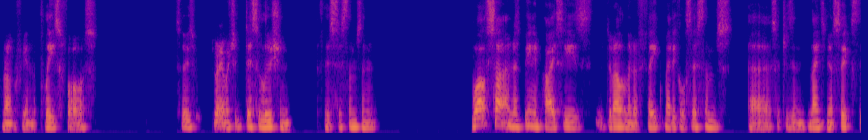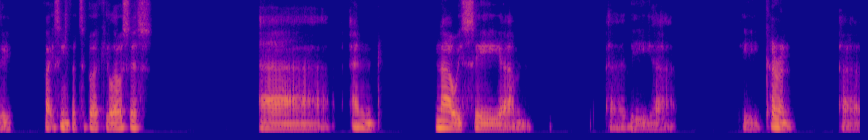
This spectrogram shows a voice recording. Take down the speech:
pornography, and the police force. So it's very much a dissolution of these systems. And while Saturn has been in Pisces, the development of fake medical systems, uh, such as in 1906, the vaccine for tuberculosis, uh, and now we see um, uh, the uh, the current uh,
